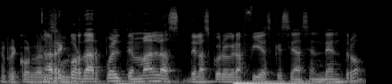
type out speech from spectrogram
a recordar. A recordar por el tema de las, de las coreografías que se hacen dentro.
